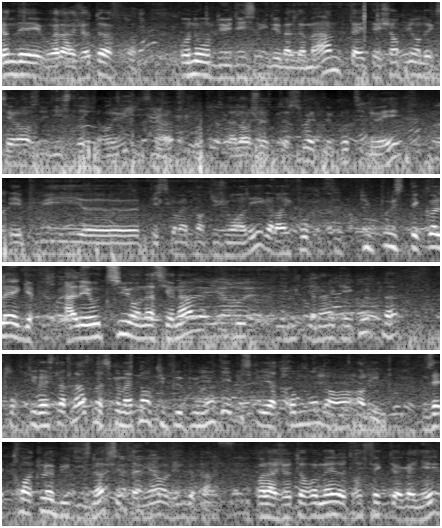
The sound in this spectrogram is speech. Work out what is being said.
Hyundai, voilà, je t'offre au nom du district du Val-de-Marne. Tu as été champion d'excellence du district en U19. Alors je te souhaite de continuer. Et puis, euh, puisque maintenant tu joues en Ligue, alors il faut que tu pousses tes collègues à aller au-dessus en national. Il y en a un qui écoute là pour que tu laisses la place parce que maintenant tu ne peux plus monter puisqu'il y a trop de monde en, ligne. Vous êtes trois clubs U19, c'est très bien en Ligue de Paris. Voilà, je te remets le trophée que tu as gagné,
